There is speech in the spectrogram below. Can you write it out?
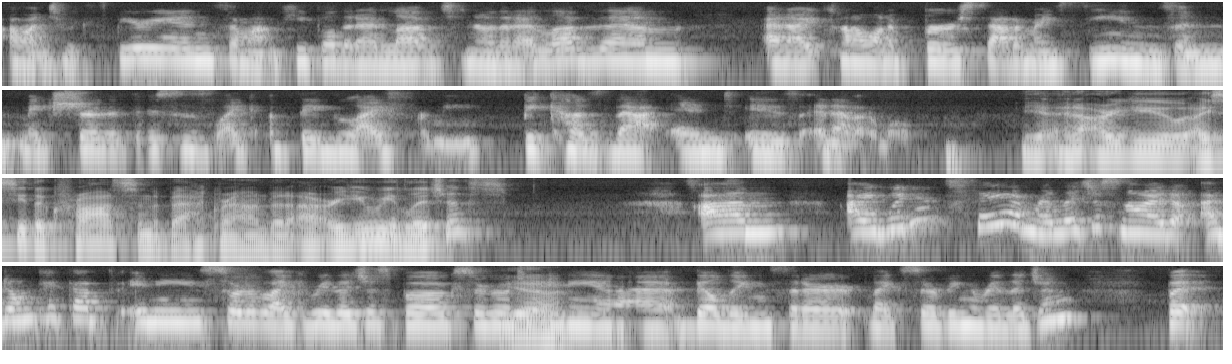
I want to experience, I want people that I love to know that I love them. And I kind of want to burst out of my scenes and make sure that this is like a big life for me because that end is inevitable. Yeah. And are you, I see the cross in the background, but are you religious? Um, I wouldn't say I'm religious. No, I don't. I don't pick up any sort of like religious books or go yeah. to any uh, buildings that are like serving a religion. But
